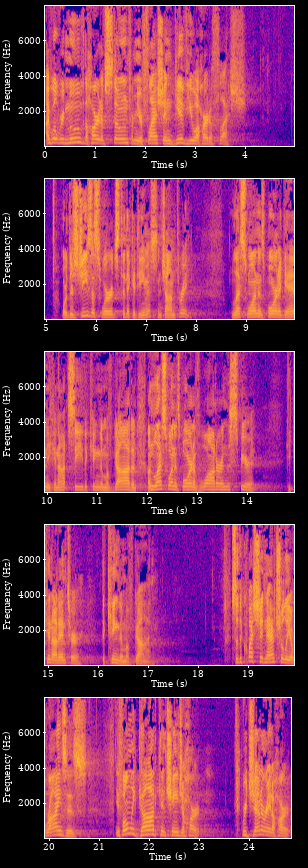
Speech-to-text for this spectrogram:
I will remove the heart of stone from your flesh and give you a heart of flesh. Or there's Jesus' words to Nicodemus in John 3. Unless one is born again, he cannot see the kingdom of God. And unless one is born of water and the Spirit, he cannot enter the kingdom of God. So the question naturally arises if only God can change a heart, regenerate a heart,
